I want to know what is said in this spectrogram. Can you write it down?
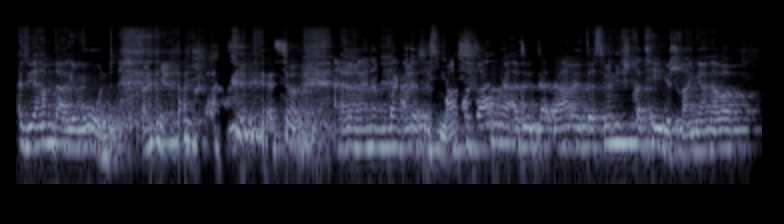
Also wir haben da gewohnt. Okay. so, also reiner ähm, Pragmatismus. Also, also da, da haben wir, das sind wir nicht strategisch reingegangen, aber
